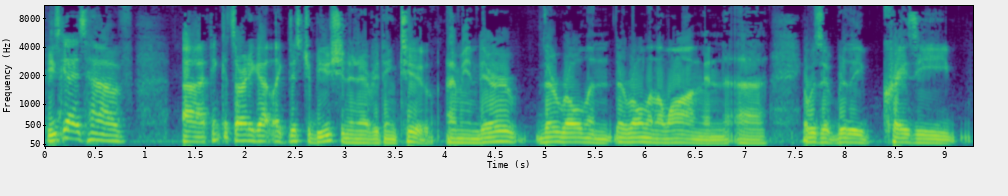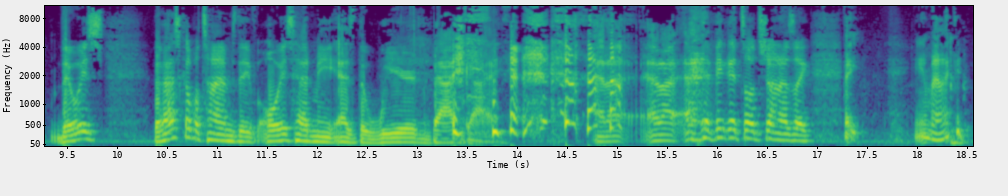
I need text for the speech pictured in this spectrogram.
these guys have. Uh, I think it's already got like distribution and everything too. I mean, they're they're rolling they're rolling along, and uh, it was a really crazy. They always the past couple times they've always had me as the weird bad guy, and I and I, I think I told Sean I was like, hey, hey man, I could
